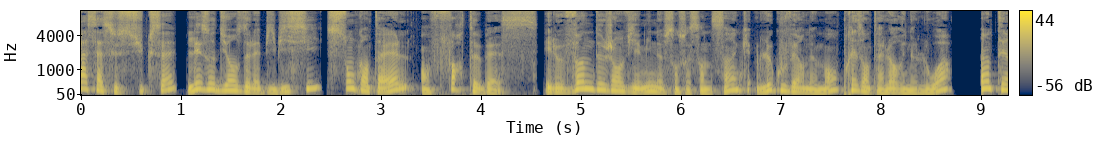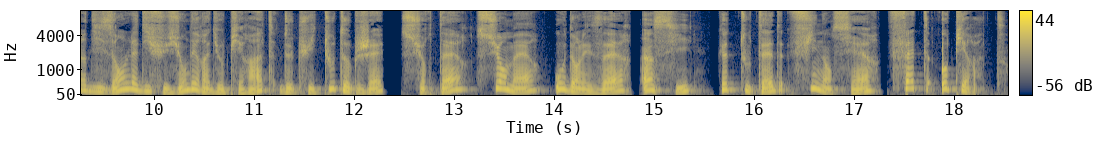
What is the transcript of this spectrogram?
Face à ce succès, les audiences de la BBC sont quant à elles en forte baisse. Et le 22 janvier 1965, le gouvernement présente alors une loi interdisant la diffusion des radios pirates depuis tout objet sur terre, sur mer ou dans les airs, ainsi que toute aide financière faite aux pirates.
